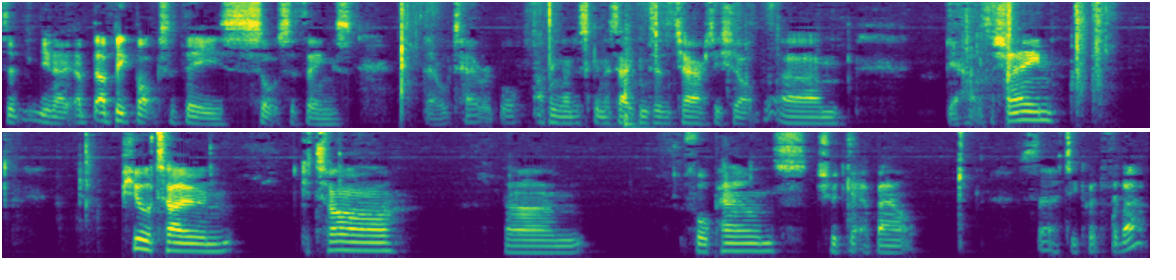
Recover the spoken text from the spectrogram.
so you know, a, a, big box of these sorts of things, they're all terrible. I think I'm just going to take them to the charity shop. Um, yeah, that's a shame. Pure tone guitar, Um, four pounds should get about thirty quid for that.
